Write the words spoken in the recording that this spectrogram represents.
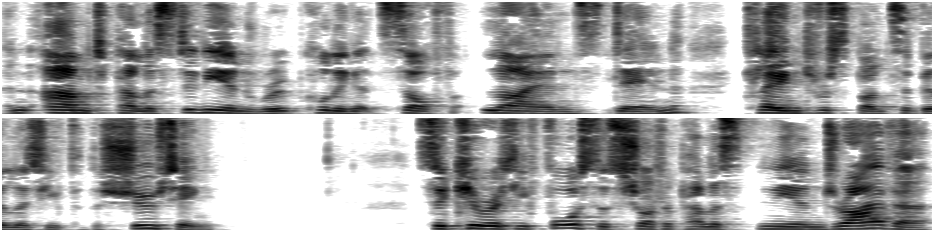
An armed Palestinian group calling itself Lion's Den claimed responsibility for the shooting. Security forces shot a Palestinian driver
